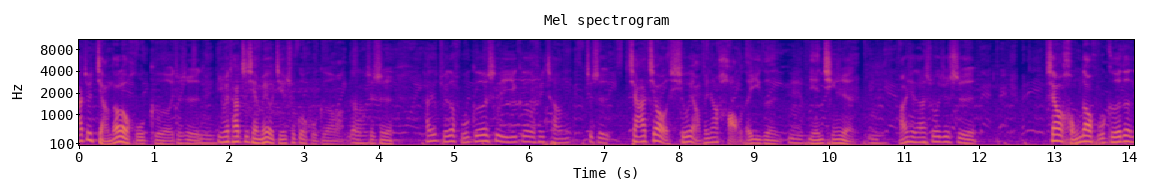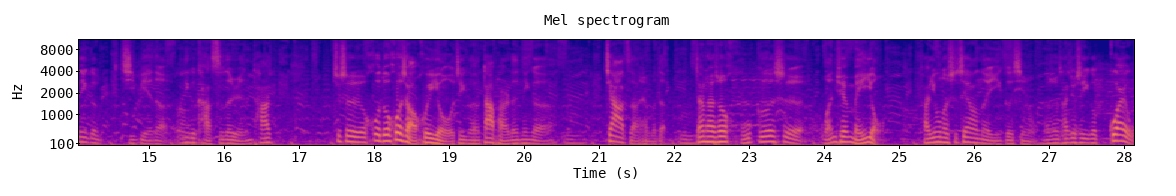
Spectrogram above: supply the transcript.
他就讲到了胡歌，就是嗯。因为他之前没有接触过胡歌嘛，嗯。就是他就觉得胡歌是一个非常就是家教修养非常好的一个嗯年轻人，嗯。而且他说就是像红到胡歌的那个级别的嗯。那个卡斯的人，他就是或多或少会有这个大牌的那个嗯。架子啊什么的，嗯。但他说胡歌是完全没有，他用的是这样的一个形容，他说他就是一个怪物，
